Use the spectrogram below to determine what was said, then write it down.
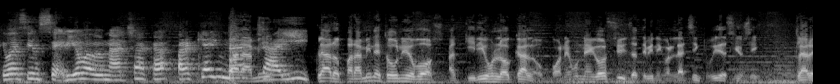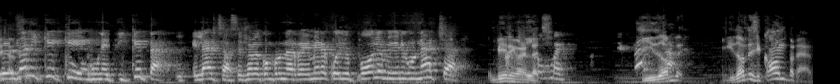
¿Qué voy a decir? ¿En serio va a haber un hacha acá? ¿Para qué hay un Para hacha mí, ahí? claro, para mí en Estados Unidos vos adquirís un local o pones un negocio y ya te viene con el hacha incluida, sí o sí. Claro, Pero. Dani, ¿qué, ¿qué es? ¿Una etiqueta? El hacha. O sea, yo me compro una remera cuello polo y me viene con un hacha. Viene con el ¿Cómo hacha. ¿Y dónde, ¿Y dónde se compran?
